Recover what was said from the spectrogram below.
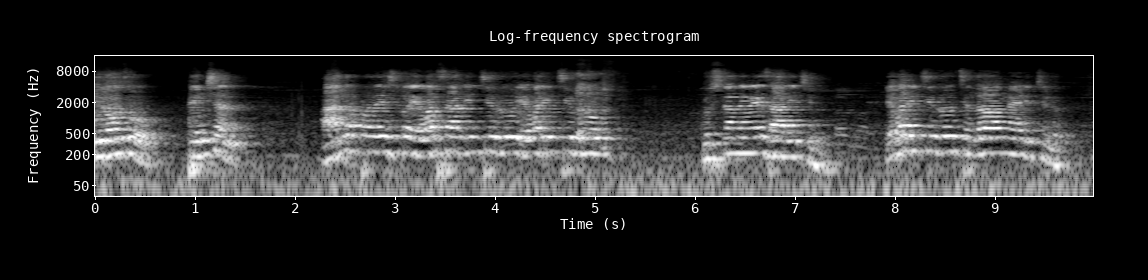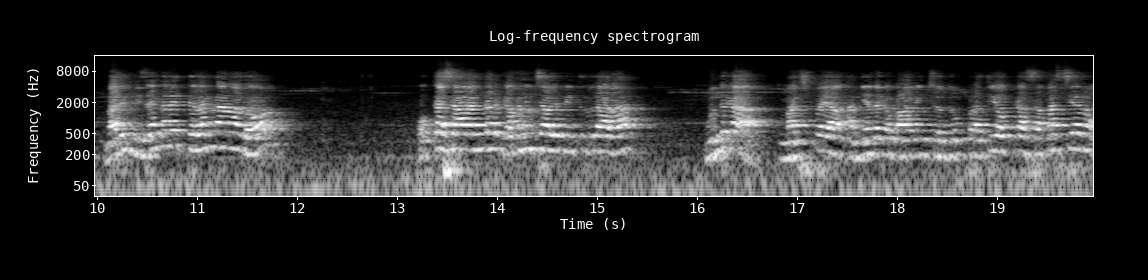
ఈరోజు పెన్షన్ ఆంధ్రప్రదేశ్లో ఎవరు సాధించారు ఎవరిచ్చిర్రు? కృష్ణన్ననే సాధించిండు ఎవరిచ్చిర్రు? చంద్రబాబు నాయుడు ఇచ్చిండు మరి నిజంగానే తెలంగాణలో ఒక్కసారి అందరు గమనించాలి మిత్రులారా ముందుగా మర్చిపోయా అన్యతగా భావించొద్దు. ప్రతి ఒక్క సమస్యను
